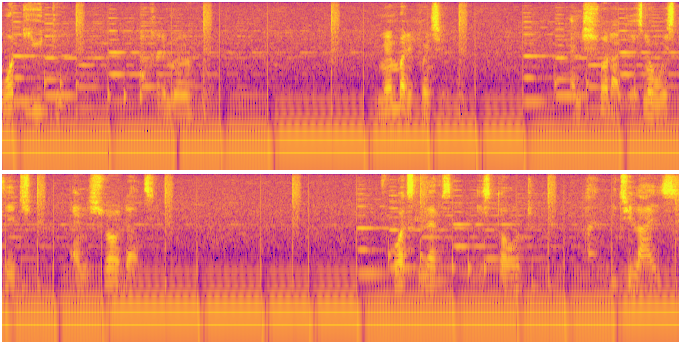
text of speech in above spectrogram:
what do you do after the miracle? Remember the principle. Ensure that there's no wastage. Ensure that what's left is stored and utilized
